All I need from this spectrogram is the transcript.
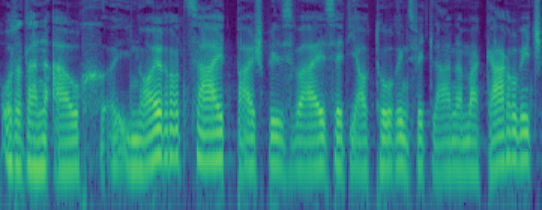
Oder dann auch in neuerer Zeit beispielsweise die Autorin Svetlana Makarovic,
